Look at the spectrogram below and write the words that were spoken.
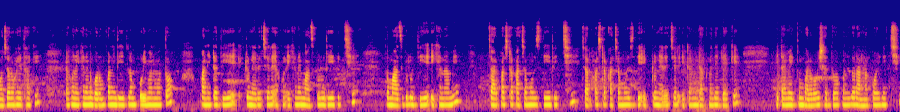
মজার হয়ে থাকে। এখন এখানে আমি গরম পানি দিয়ে দিলাম পরিমাণ মতো। পানিটা দিয়ে একটু নেড়ে চেড়ে এখন এখানে মাছগুলো দিয়ে দিচ্ছি। তো মাছগুলো দিয়ে এখানে আমি চার পাঁচটা কাঁচামরিচ দিয়ে দিচ্ছি। চার পাঁচটা কাঁচামরিচ দিয়ে একটু নেড়েচেড়ে এটা আমি ডাকনা দিয়ে ডেকে এটা আমি একদম ভালোভাবে সেদ্ধ হওয়া পর্যন্ত রান্না করে নিচ্ছি।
